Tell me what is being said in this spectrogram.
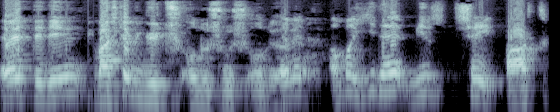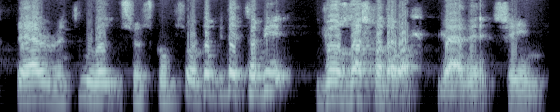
Evet dediğin başka bir güç oluşmuş oluyor. Evet ama yine bir şey artık değer üretimi söz konusu orada. Bir de tabii yozlaşma da var. Yani şeyin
